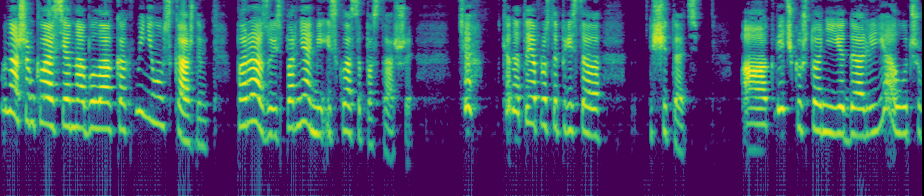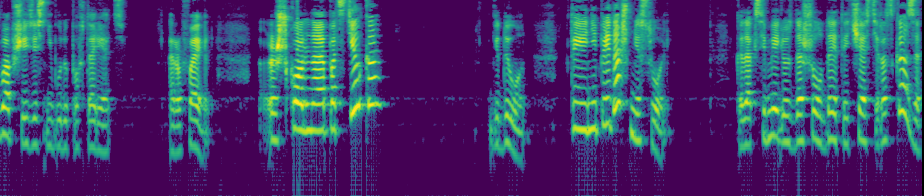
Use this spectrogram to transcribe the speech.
В нашем классе она была как минимум с каждым, по разу и с парнями из класса постарше. Тьф, когда-то я просто перестала считать. А кличку, что они ей дали, я лучше вообще здесь не буду повторять. Рафаэль. Школьная подстилка? Гидеон. Ты не передашь мне соль? Когда Ксимериус дошел до этой части рассказа,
